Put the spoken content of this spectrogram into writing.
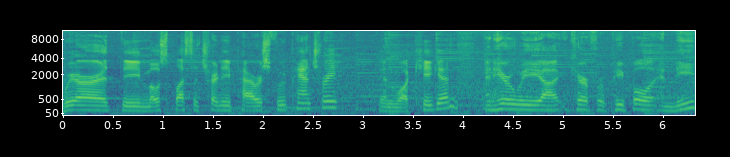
We are at the Most Blessed Trinity Parish Food Pantry in Waukegan. And here we uh, care for people in need.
